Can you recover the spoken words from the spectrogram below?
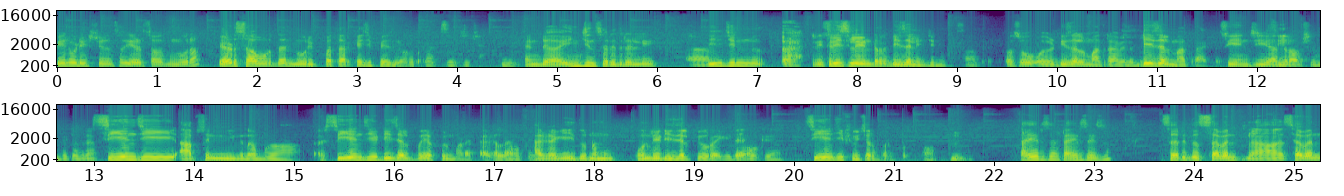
ಪೇಲೋಡ್ ಎಷ್ಟು ಇದೆ ಸರ್? ಎರಡು ಸಾವಿರದ ನೂರ? ಎರಡು ಸಾವಿರದ ನೂರ ಇಪ್ಪತ್ತಾರು KG payload and engine sir ಇದರಲ್ಲಿ? Engine three cylinder diesel engine so diesel ಮಾತ್ರ ಅವೈಲೇಬಲ್ ಡೀಸೆಲ್ ಮಾತ್ರ ಸಿ ಎನ್ ಜಿ ಅದರ ಆಪ್ಷನ್ ಬೇಕಾದ್ರೆ? ಸಿ ಎನ್ ಜಿ ಆಪ್ಷನ್ ಇದು ನಮ್ಮ C N G diesel biofuel ಮಾಡೋಕ್ಕಾಗಲ್ಲ. ಹಾಗಾಗಿ ಇದು ನಮ್ಗೆ ಓನ್ಲಿ ಡೀಸೆಲ್ ಪ್ಯೂರ್ ಆಗಿದೆ. Okay C N G future ಬರ್ಬೋದು tyre sir tyre size sir ಇದು seven seven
